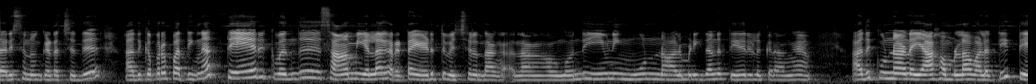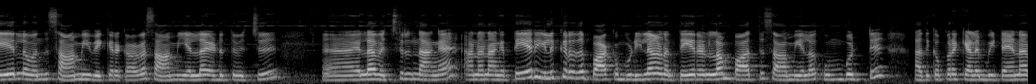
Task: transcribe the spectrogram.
தரிசனம் கிடச்சிது. அதுக்கப்புறம் பார்த்திங்கன்னா தேருக்கு வந்து சாமியெல்லாம் கரெக்டாக எடுத்து வச்சுருந்தாங்க. அவங்க வந்து ஈவினிங் மூணு நாலு மணிக்கு தானே தேர் இழுக்கிறாங்க. அதுக்குண்டான யாகமெல்லாம் வளர்த்தி தேரில் வந்து சாமி வைக்கிறக்காக சாமியெல்லாம் எடுத்து வச்சு எல்லாம் வச்சுருந்தாங்க. ஆனால் நாங்கள் தேர் இழுக்கிறத பார்க்க முடியல. ஆனால் தேரெல்லாம் பார்த்து சாமியெல்லாம் கும்பிட்டு அதுக்கப்புறம் கிளம்பிட்டேன். ஏன்னா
